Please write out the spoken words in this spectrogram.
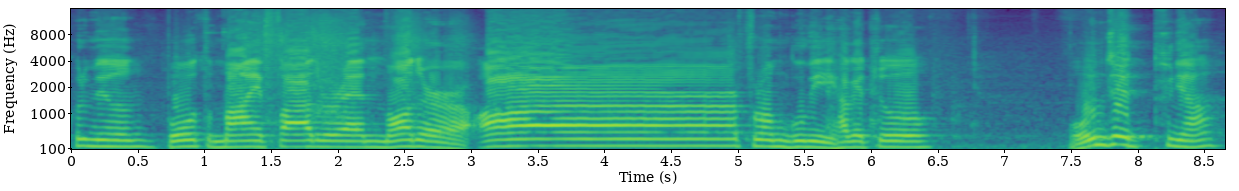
그러면 both my father and mother are from 구미 하겠죠. 언제 푸냐?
